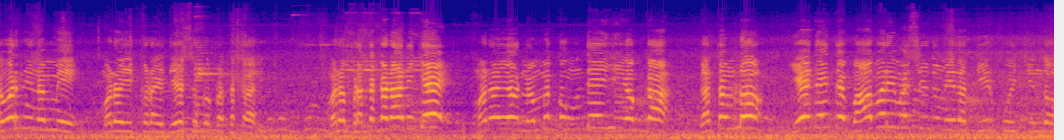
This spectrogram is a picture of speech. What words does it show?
ఎవరిని నమ్మి మనం ఇక్కడ ఈ దేశంలో బ్రతకాలి? మనం బ్రతకడానికే మన నమ్మకం ఉందే ఈ యొక్క గతంలో ఏదైతే బాబరీ మసీదు మీద తీర్పు ఇచ్చిందో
